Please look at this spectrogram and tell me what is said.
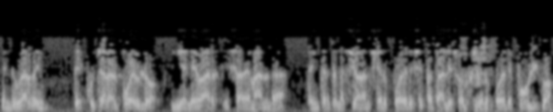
en lugar de, escuchar al pueblo y elevar esa demanda de interpelación hacia los poderes estatales o hacia los poderes públicos,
